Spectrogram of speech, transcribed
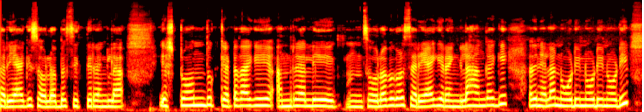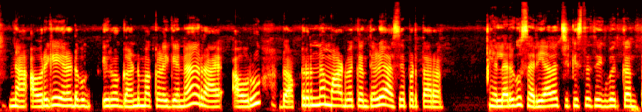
ಸರಿಯಾಗಿ ಸೌಲಭ್ಯ ಸಿಗ್ತಿರಂಗಿಲ್ಲ. ಎಷ್ಟೊಂದು ಕೆಟ್ಟದಾಗಿ ಅಂದರೆ ಅಲ್ಲಿ ಸೌಲಭ್ಯಗಳು ಸರಿಯಾಗಿ ಇರಂಗಿಲ್ಲ ಹಾಗಾಗಿ ಅದನ್ನೆಲ್ಲ ನೋಡಿ ನೋಡಿ ನೋಡಿ ನಾ ಅವರಿಗೆ ಎರಡು ಇರೋ ಗಂಡು ಮಕ್ಕಳಿಗೇನ ರಾಯ್, ಅವರು ಡಾಕ್ಟ್ರನ್ನ ಮಾಡ್ಬೇಕಂತೇಳಿ ಆಸೆ ಪಡ್ತಾರೆ. ಎಲ್ಲರಿಗೂ ಸರಿಯಾದ ಚಿಕಿತ್ಸೆ ಸಿಗಬೇಕಂತ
